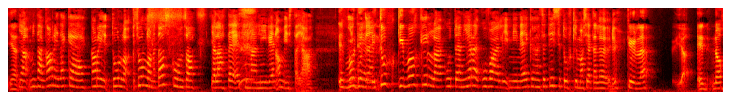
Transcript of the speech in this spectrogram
Ja, Ja mitä Kari tekee? Kari tullo, sulloo ne taskuunsa ja lähtee etsimään liivien omistajaa. ja modelli kuten- tuhkimo. Kyllä, kuten Jere kuvaili, niin eiköhän se tissituhkimo sieltä löydy. Kyllä. Ja en, no,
